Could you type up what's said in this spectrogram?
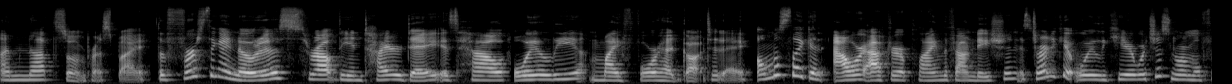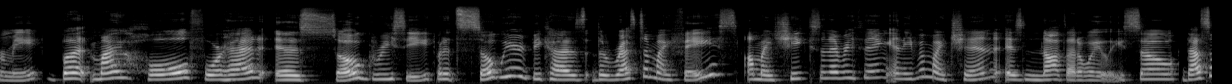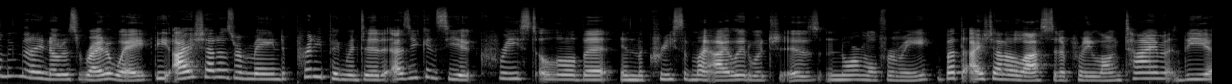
I'm not so impressed by. The first thing I noticed throughout the entire day is how oily my forehead got today. Almost like an hour after applying the foundation, it started to get oily here, which is normal for me, but my whole forehead is so greasy, but it's so weird because the rest of my face, on my cheeks and everything, everything and even my chin is not that oily. So that's something that I noticed right away. The eyeshadows remained pretty pigmented. As you can see, it creased a little bit in the crease of my eyelid, which is normal for me. But the eyeshadow lasted a pretty long time. The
